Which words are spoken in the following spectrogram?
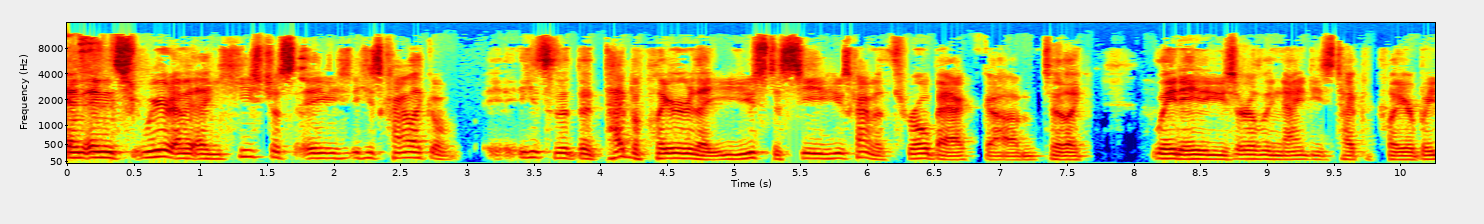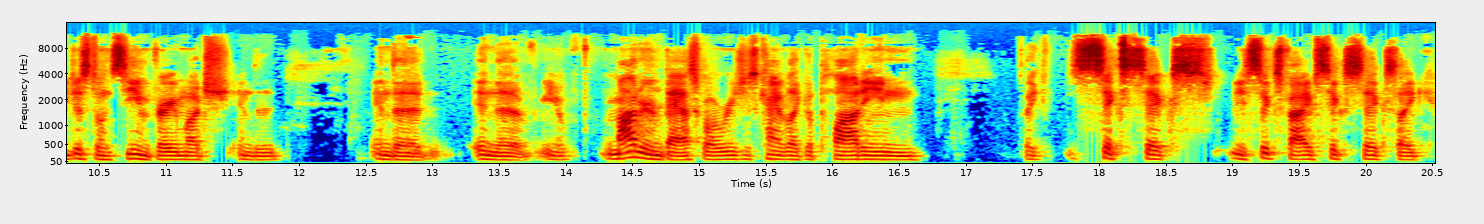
and and it's weird. I mean, he's just he's, he's kind of like a he's the, the type of player that you used to see. He was kind of a throwback um, to like late '80s, early '90s type of player, but you just don't see him very much in the in the in the you know modern basketball where he's just kind of like a like six six six five six six like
